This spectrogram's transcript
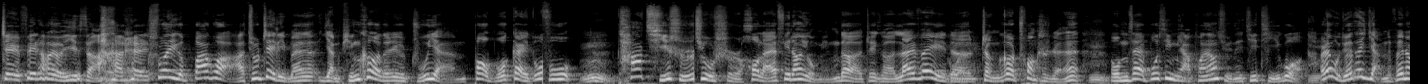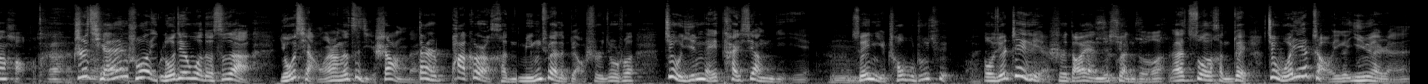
这非常有意思啊！说一个八卦啊，就这里边演平克的这个主演鲍勃盖多夫，嗯，他其实就是后来非常有名的这个 Live 的整个创始人。嗯我们在《波西米亚狂想曲》那期提过，而且我觉得他演的非常好。之前说罗杰沃特斯啊有想过让他自己上的，但是帕克很明确的表示，就是说就因为太像你，所以你抽不出去。我觉得这个也是导演的选择，呃，做的很对。就我也找一个音乐人，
